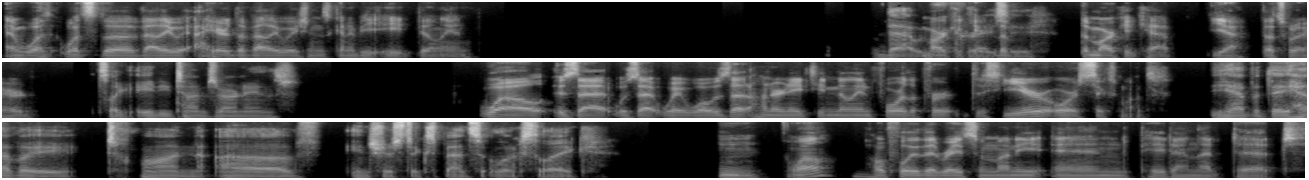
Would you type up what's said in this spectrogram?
And what what's the value? I hear the valuation is going to be eight billion. That would market Cap, the, the market cap. Yeah, that's what I heard. It's like 80 times earnings. Well, is that was that wait, what was that 118 million for the for this year or six months? Yeah, but they have a ton of interest expense, it looks like. Mm, well, hopefully they raise some money and pay down that debt.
